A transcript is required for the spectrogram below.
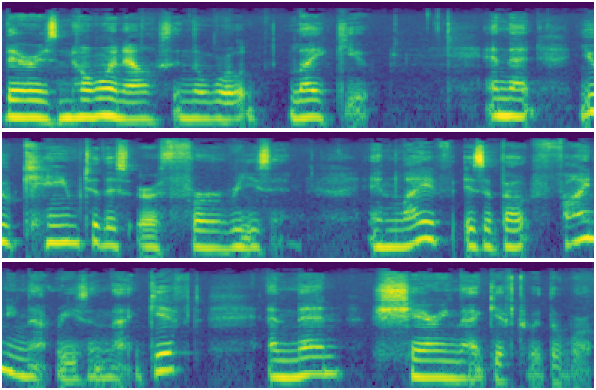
there is no one else in the world like you. And that you came to this earth for a reason. And life is about finding that reason, that gift, and then sharing that gift with the world.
